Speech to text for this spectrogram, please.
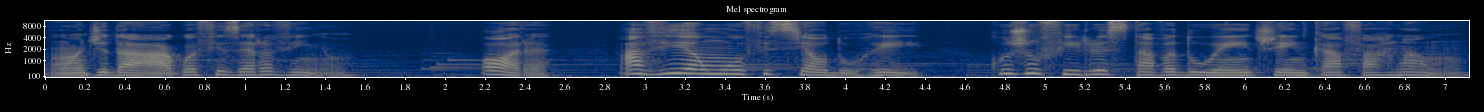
onde da água fizera vinho. Ora, havia um oficial do rei cujo filho estava doente em Cafarnaum.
